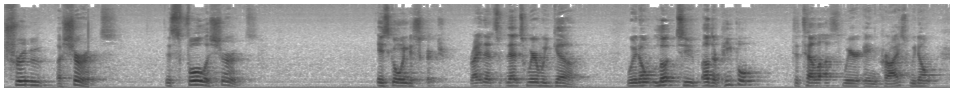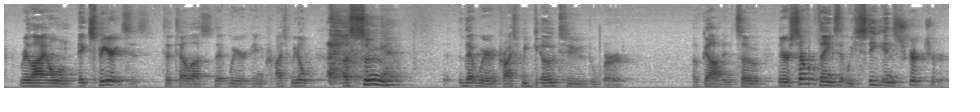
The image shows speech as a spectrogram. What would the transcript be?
true assurance, this full assurance, is going to Scripture, right? That's, that's where we go. We don't look to other people to tell us we're in Christ. We don't rely on experiences to tell us that we're in Christ. We don't assume that we're in Christ. We go to the Word of God. And so there are several things that we see in Scripture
